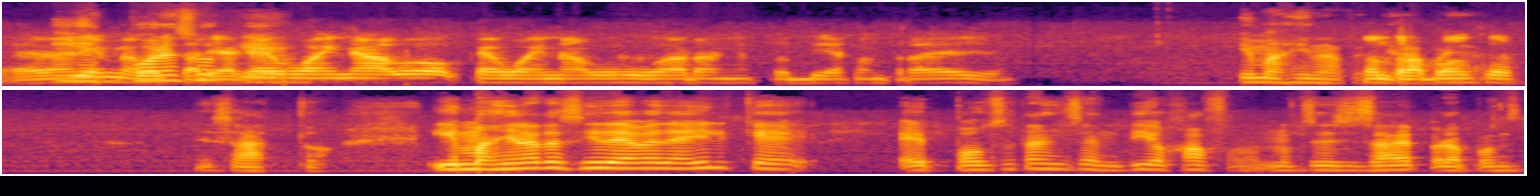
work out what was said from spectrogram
y es me por gustaría eso que, que Guaynabo, que Guaynabo jugara en estos días contra ellos. Imagínate. Contra Ponce. Exacto. Imagínate si debe de ir que el Ponce está encendido, Jafa. No sé si sabes, pero el Ponce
